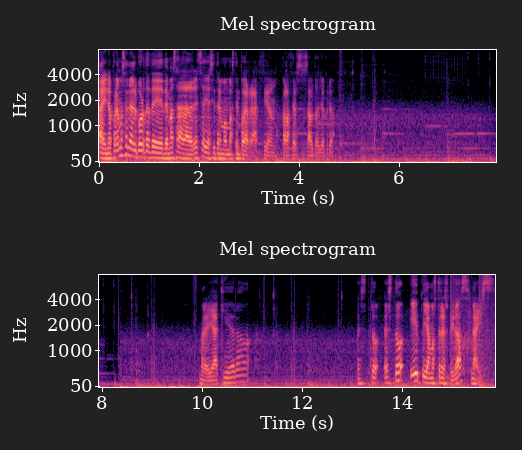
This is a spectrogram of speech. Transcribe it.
Ahí, nos ponemos en el borde de, más a la derecha y así tenemos más tiempo de reacción para hacer ese salto, yo creo. Vale, y aquí era... Esto, esto, y pillamos tres vidas. Nice.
